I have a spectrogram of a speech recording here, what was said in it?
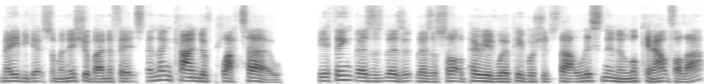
maybe get some initial benefits, and then kind of plateau. Do you think there's a, there's a, there's a sort of period where people should start listening and looking out for that?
